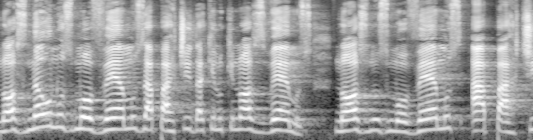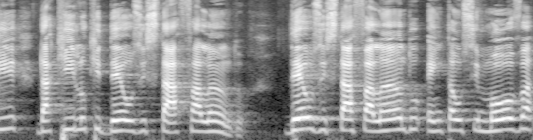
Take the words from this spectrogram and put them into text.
Nós não nos movemos a partir daquilo que nós vemos, nós nos movemos a partir daquilo que Deus está falando. Deus está falando, então se mova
